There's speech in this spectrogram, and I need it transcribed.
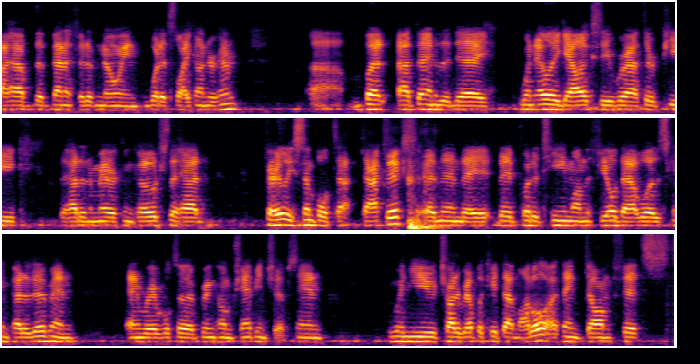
I have the benefit of knowing what it's like under him. Uh, but at the end of the day, when LA Galaxy were at their peak, they had an American coach. They had fairly simple tactics, and then they they put a team on the field that was competitive and and were able to bring home championships. And when you try to replicate that model, I think Dom fits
